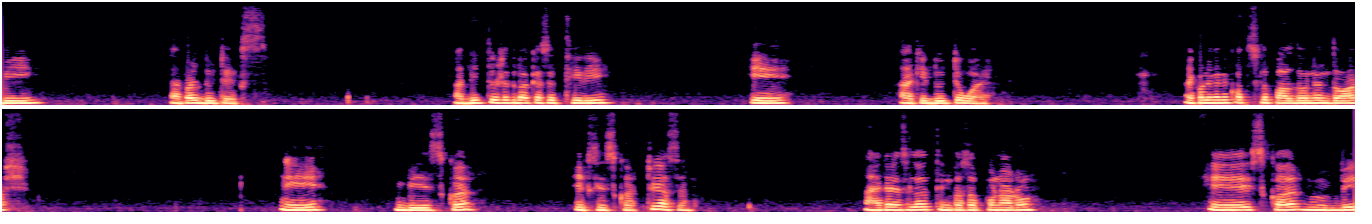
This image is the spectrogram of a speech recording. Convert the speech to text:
বি, তারপরে দুইটা এক্স আর দ্বিতীয় সাথে বাকি আছে থ্রি, এ, আর কি দুইটা ওয়াই। এখন এখানে কত ছিল? পাঁচ ধরনের দশ। A, B square, X square, ঠিক আছে? আর এখানে ছিল তিন পাঁচশো পনেরো। A square, B,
